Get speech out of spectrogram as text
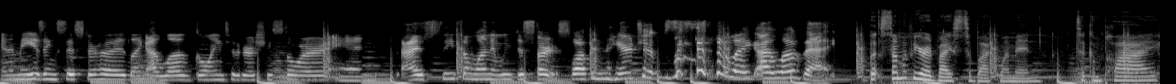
an amazing sisterhood. Like I love going to the grocery store and I see someone and we just start swapping the hair tips. like I love that. But some of your advice to black women to comply,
